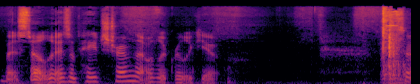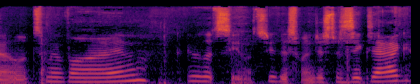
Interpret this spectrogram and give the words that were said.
But still, as a page trim, that would look really cute. So let's move on. Ooh, let's see, let's do this one, just a zigzag.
